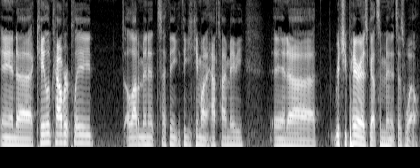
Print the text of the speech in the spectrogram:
and uh, Caleb Calvert played a lot of minutes. I think I think he came on at halftime maybe, and uh, Richie Perez got some minutes as well.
